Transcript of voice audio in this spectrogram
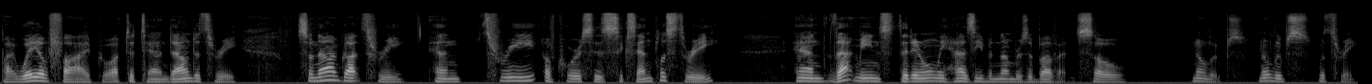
by way of 5, go up to 10, down to 3. So now I've got 3, and 3, of course, is 6n plus 3, and that means that it only has even numbers above it. So no loops, no loops with 3.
